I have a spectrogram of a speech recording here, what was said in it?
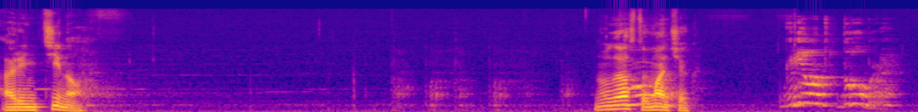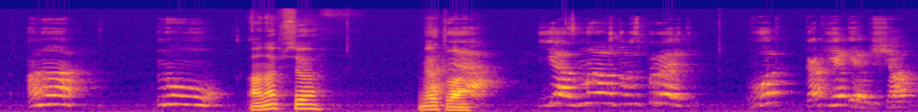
Арентино. Ну, здравствуй, Ну. мальчик. Грелот добрая. Она, ну... Она все мертва. Да, я знал, что вы справите. Вот, как я и обещал.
